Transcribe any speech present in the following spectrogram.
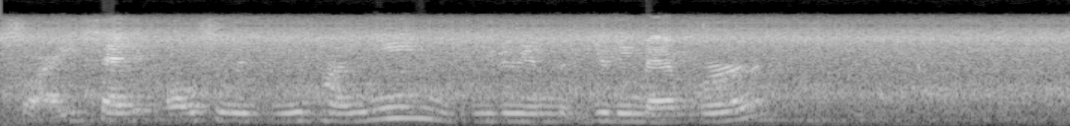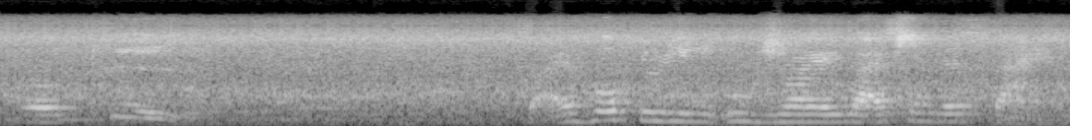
So I sent it also with you, honey. You, rem- you remember? Okay. So I hope you really enjoy watching this time.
